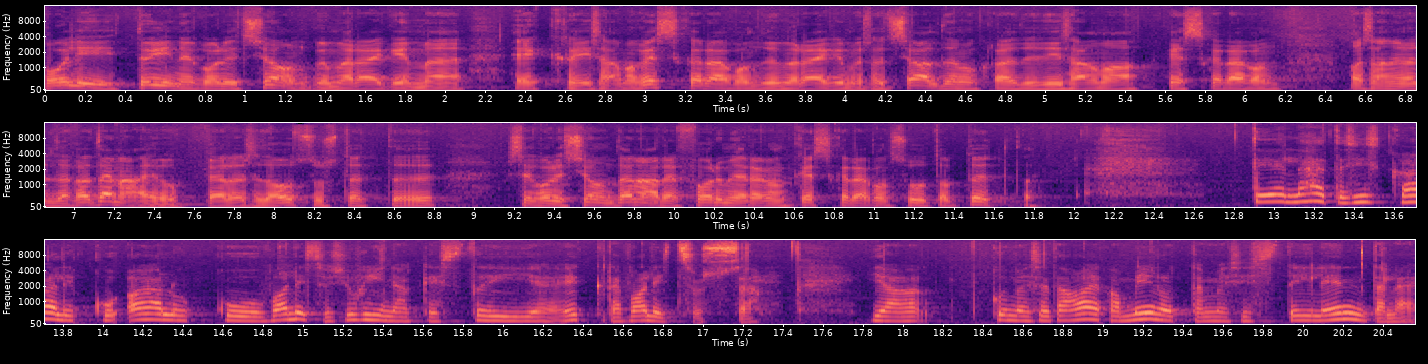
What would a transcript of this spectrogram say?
oli töine koalitsioon, kui me räägime EKRE, Isamaa, Keskerakond või me räägime sotsiaaldemokraadid, Isamaa, Keskerakond. ma saan öelda ka täna ju peale seda otsust, et äh, see koalitsioon täna Reformierakond, Keskerakond suudab töötada. Te lähete siiski ajalukku, ajalukku valitsusjuhina, kes tõi EKRE valitsusse ja kui me seda aega meenutame, siis teile endale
